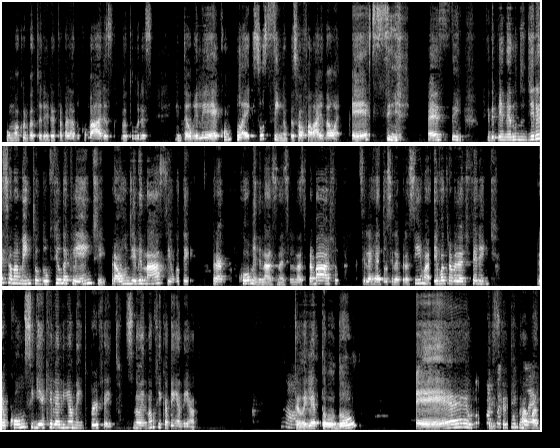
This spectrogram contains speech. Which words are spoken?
com uma curvatura, ele é trabalhado com várias curvaturas. Então, ele é complexo, sim. O pessoal fala, não é. É sim, é sim. Porque dependendo do direcionamento do fio da cliente, para onde ele nasce, eu vou ter para como ele nasce, né? Se ele nasce para baixo, se ele é reto ou se ele é para cima, eu vou trabalhar diferente para eu conseguir aquele alinhamento perfeito. Senão ele não fica bem alinhado. Nossa. Então ele é todo. É, por isso que eu digo, rapaz.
